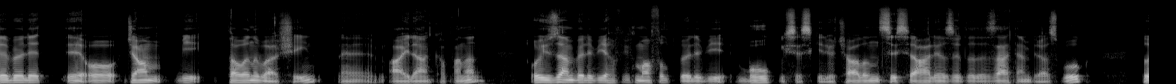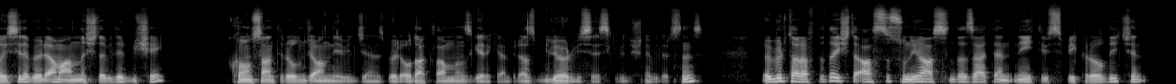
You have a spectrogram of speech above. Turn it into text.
Ve böyle e, o cam bir tavanı var şeyin e, aylan kapanan. O yüzden böyle bir hafif muffled böyle bir boğuk bir ses geliyor. Çağla'nın sesi hali hazırda da zaten biraz boğuk. Dolayısıyla böyle ama anlaşılabilir bir şey. Konsantre olunca anlayabileceğiniz böyle odaklanmanız gereken biraz blur bir ses gibi düşünebilirsiniz. Öbür tarafta da işte Aslı sunuyor. Aslında zaten native speaker olduğu için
